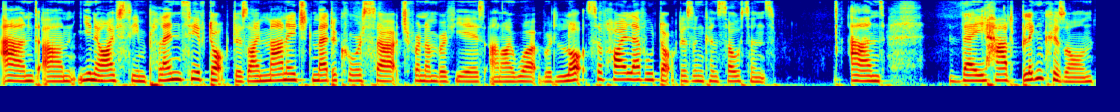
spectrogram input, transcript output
And, um, you know, I've seen plenty of doctors. I managed medical research for a number of years and I worked with lots of high level doctors and consultants. And they had blinkers on.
